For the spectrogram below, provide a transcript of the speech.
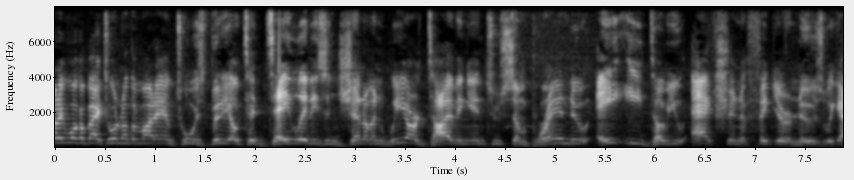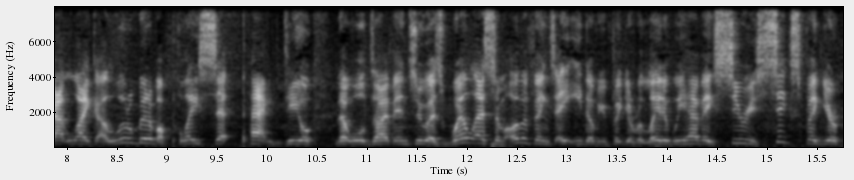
everybody? Welcome back to another My Damn Toys video. Today, ladies and gentlemen, we are diving into some brand new AEW action figure news. We got like a little bit of a playset pack deal that we'll dive into, as well as some other things AEW figure related. We have a Series 6 figure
